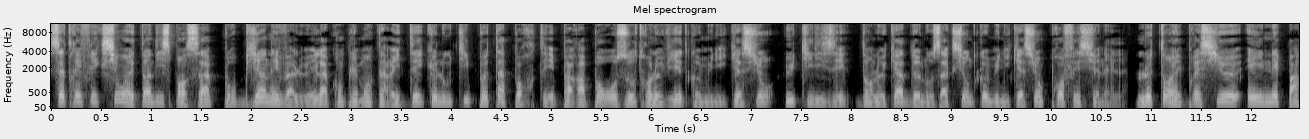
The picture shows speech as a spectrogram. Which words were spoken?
Cette réflexion est indispensable pour bien évaluer la complémentarité que l'outil peut apporter par rapport aux autres leviers de communication utilisés dans le cadre de nos actions de communication professionnelle. Le temps est précieux et il n'est pas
